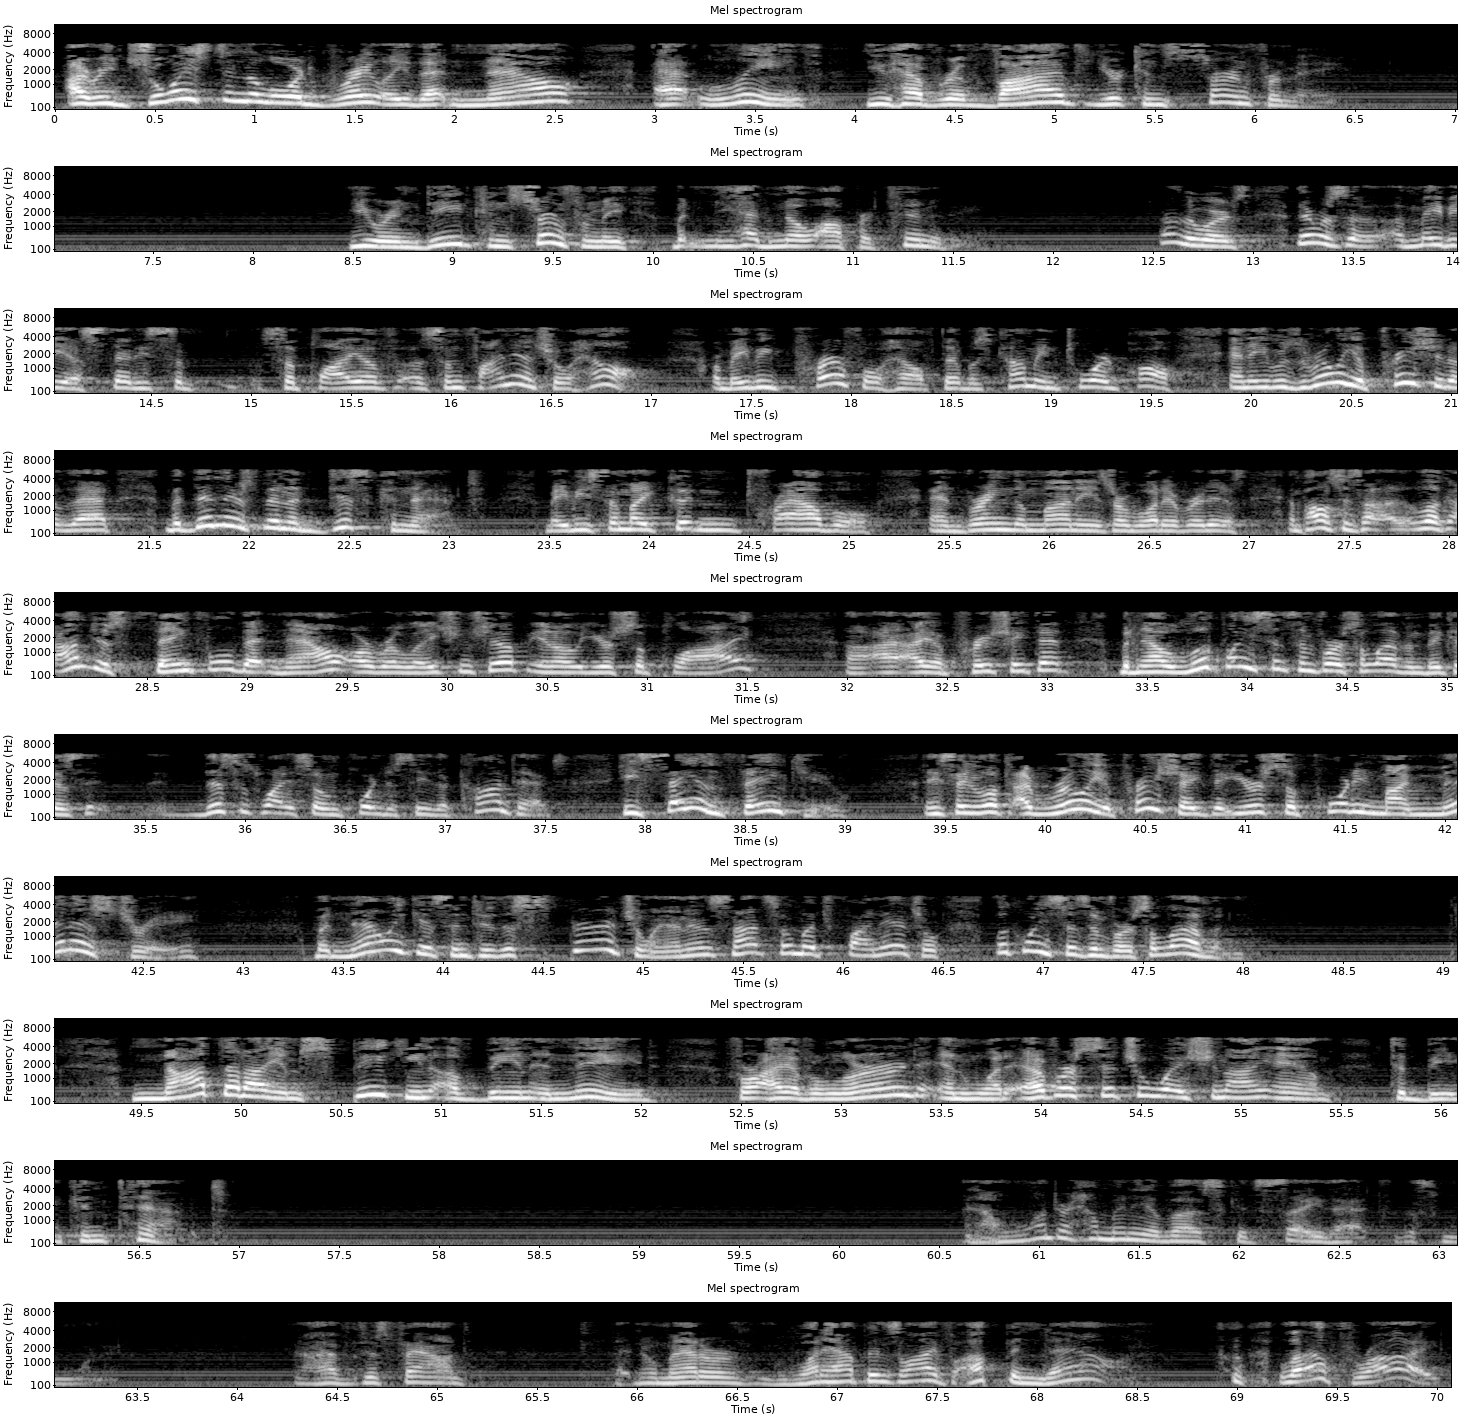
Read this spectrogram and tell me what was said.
I rejoiced in the Lord greatly that now at length you have revived your concern for me. You were indeed concerned for me, but you had no opportunity. In other words, there was a, a maybe a steady su- supply of uh, some financial help or maybe prayerful help that was coming toward Paul. And he was really appreciative of that, but then there's been a disconnect. Maybe somebody couldn't travel and bring the monies or whatever it is. And Paul says, Look, I'm just thankful that now our relationship, you know, your supply, uh, I, I appreciate that. But now look what he says in verse 11 because this is why it's so important to see the context. He's saying thank you. And he's saying, Look, I really appreciate that you're supporting my ministry. But now he gets into the spiritual end, and it's not so much financial. Look what he says in verse 11. Not that I am speaking of being in need for I have learned in whatever situation I am to be content. And I wonder how many of us could say that this morning. I've just found that no matter what happens life, up and down, left, right,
